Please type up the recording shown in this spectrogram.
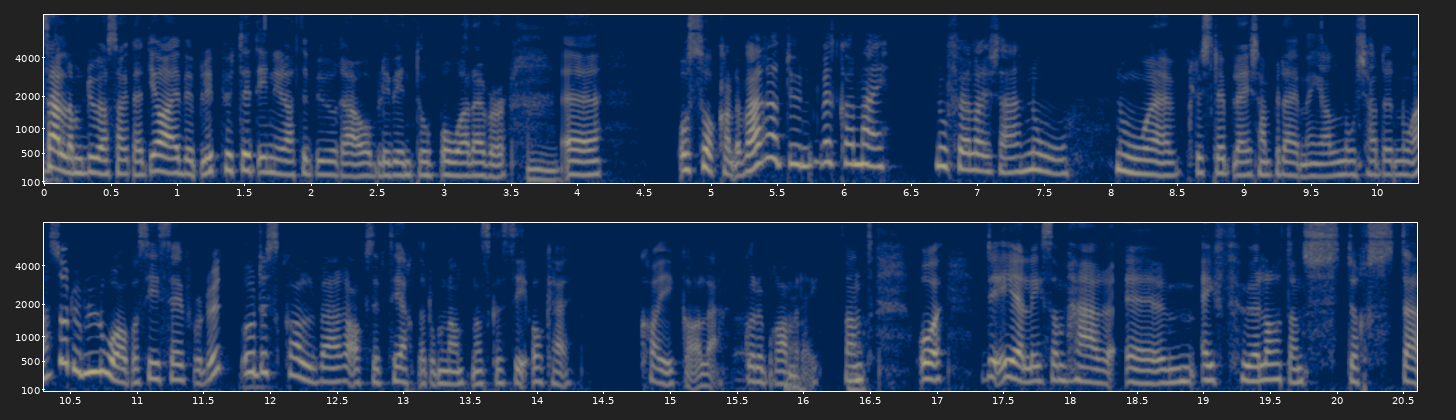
Selv om du har sagt at ja, jeg vil bli puttet inn i dette buret og bli bindt opp og whatever. Eh, og så kan det være at du vet hva, nei, nå føler jeg ikke, nå, nå uh, plutselig ble jeg kjempelei meg, eller nå skjedde det noe. Så har du lov å si safe word ut, og det skal være akseptert at dominantene skal si OK. Hva gikk galt? Går det bra med deg? Sant? Og det er liksom her eh, Jeg føler at den største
